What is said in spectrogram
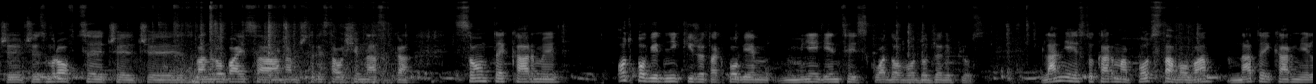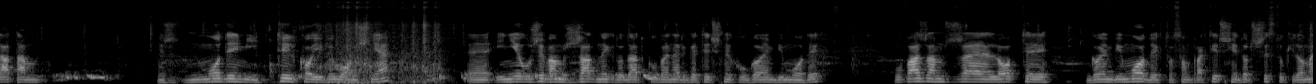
czy, czy z Mrowcy, czy, czy z Van Robajsa, tam 418, są te karmy, odpowiedniki, że tak powiem, mniej więcej składowo do Jerry Plus. Dla mnie jest to karma podstawowa, na tej karmie latam młodymi tylko i wyłącznie e, i nie używam żadnych dodatków energetycznych u gołębi młodych. Uważam, że loty gołębi młodych to są praktycznie do 300 km.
